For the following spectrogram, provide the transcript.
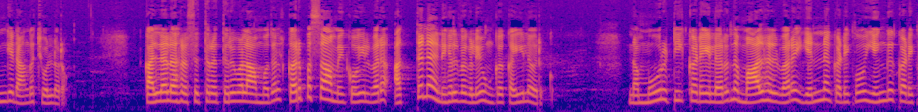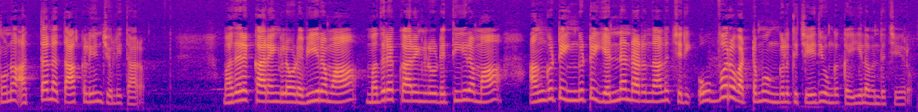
இங்கே நாங்கள் சொல்லுறோம். கள்ளழகர் சித்திர திருவிழா முதல் கருப்பசாமி கோயில் வர அத்தனை நிகழ்வுகளையும் உங்கள் கையில் இருக்கும். நம்ம ஊர் டீ கடையிலேருந்து மால்கள் வர என்ன கிடைக்கும் எங்கே கிடைக்கும்னு அத்தனை தாக்களையும் சொல்லித்தாரோம் மதுரைக்காரங்களோட வீரமா மதுரைக்காரங்களோட தீரமா அங்கிட்டு இங்கிட்டு என்ன நடந்தாலும் சரி ஒவ்வொரு வட்டமும் உங்களுக்கு செய்தி உங்கள் கையில் வந்து சேரும்.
